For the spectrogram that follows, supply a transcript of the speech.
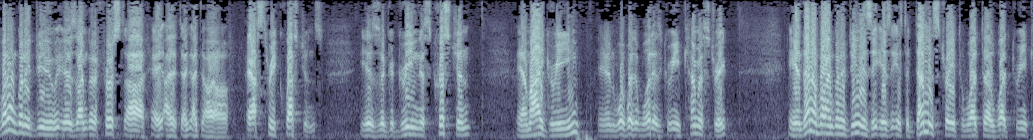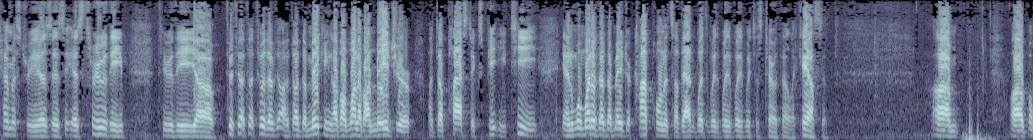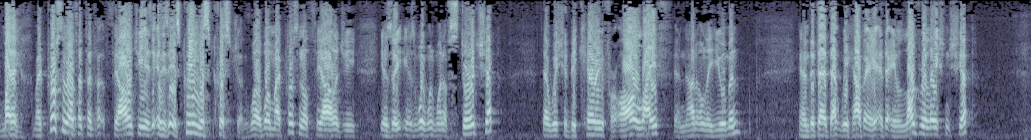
What I'm going to do is I'm going to first uh, I, I, uh, ask three questions. Is a greenness Christian? Am I green? And what, what, what is green chemistry? And then what I'm going to do is, is, is to demonstrate what, uh, what green chemistry is, is, is through the, through the, uh, through, through the, uh, the, the, making of a, one of our major uh, the plastics, PET, and one of the, the major components of that, which, which is terephthalic acid. Um, uh, my, my personal th- th- theology is, is, is, Christian. Well, well, my personal theology is, a, is one, of stewardship, that we should be caring for all life and not only human, and that, that, that we have a, a love relationship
